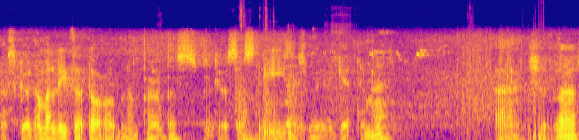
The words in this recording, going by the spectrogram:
That's good. I'm gonna leave that door open on purpose because that's the easiest way to get to me. Uh, shut that.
